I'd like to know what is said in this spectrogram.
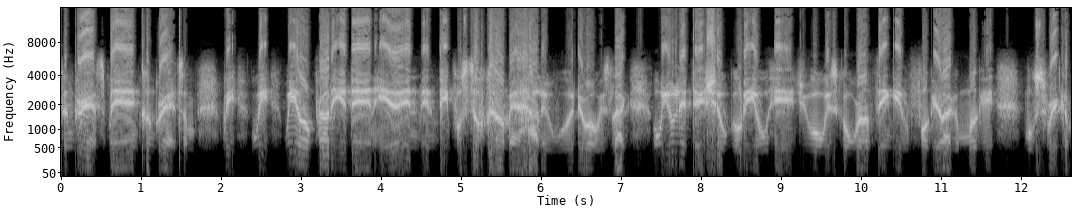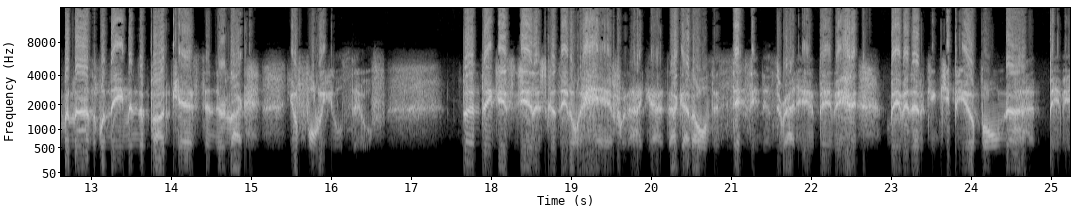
congrats, man, congrats. Um, we we we all proud of you down here, and, and people still come at Hollywood. They're always like, "Oh, you let that show go to your head. You always go around thinking funky like a monkey, most recognizable name in the podcast." And they're like, "You're full of yourself." But they just jealous 'cause they don't have what I got. I got all the sexiness right here, baby. baby, that can keep you up all night, baby.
